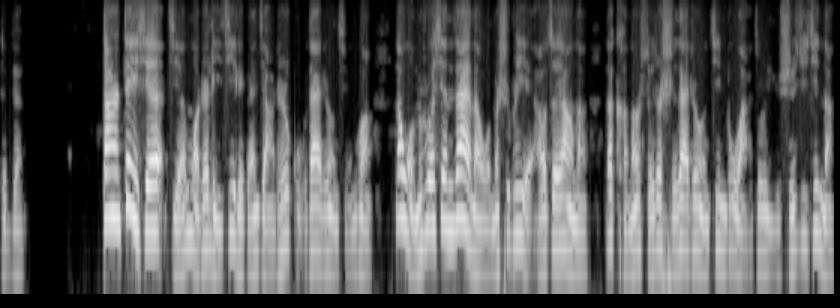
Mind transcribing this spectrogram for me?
对不对？当然这些节目，这《礼记》里边讲，这是古代这种情况。那我们说现在呢，我们是不是也要这样呢？那可能随着时代这种进步啊，就是与时俱进呢，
